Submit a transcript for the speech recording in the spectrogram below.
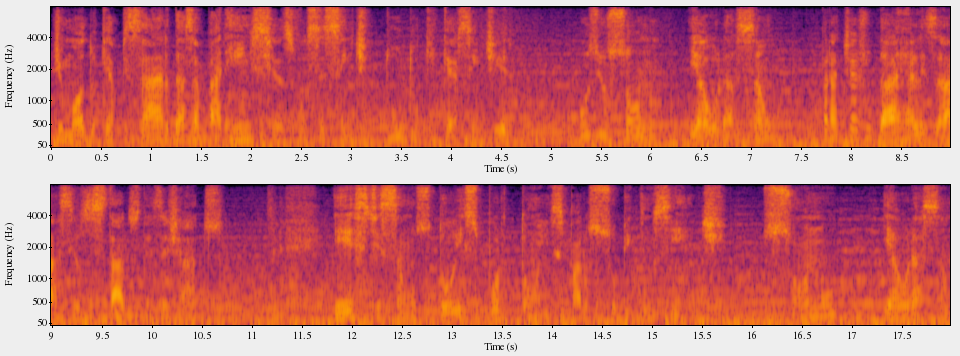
de modo que apesar das aparências você sente tudo o que quer sentir, use o sono e a oração para te ajudar a realizar seus estados desejados. Estes são os dois portões para o subconsciente: o sono e a oração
